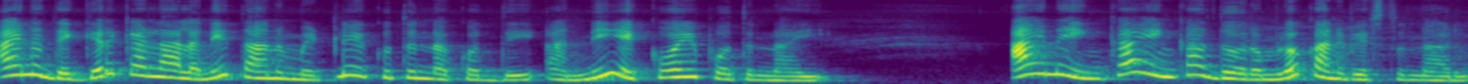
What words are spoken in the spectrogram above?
ఆయన దగ్గరికి వెళ్ళాలని తాను మెట్లు ఎక్కుతున్న కొద్దీ అన్నీ ఎక్కువైపోతున్నాయి. ఆయన ఇంకా ఇంకా దూరంలో కనిపిస్తున్నారు.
